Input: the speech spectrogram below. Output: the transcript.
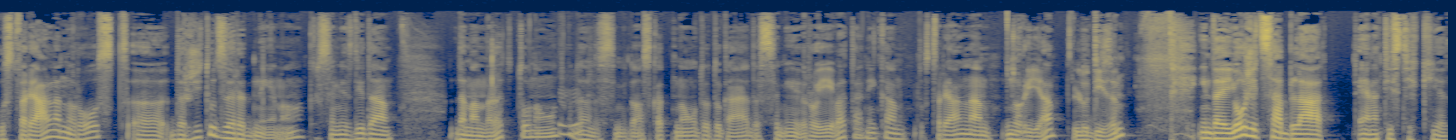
ustvarjalna norost uh, drži tudi zaradi nje, no? ker se mi zdi, da, da imam rad to na odru, uh. -huh. da, da se mi doskrat na odru dogaja, da se mi rojeva ta neka ustvarjalna norija, ludizem. In da je Jožica bila ena tistih, ki je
